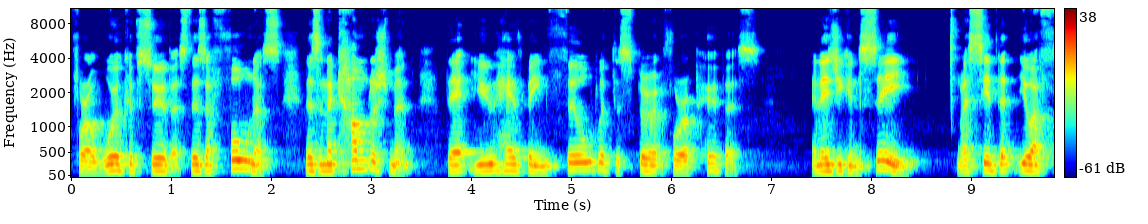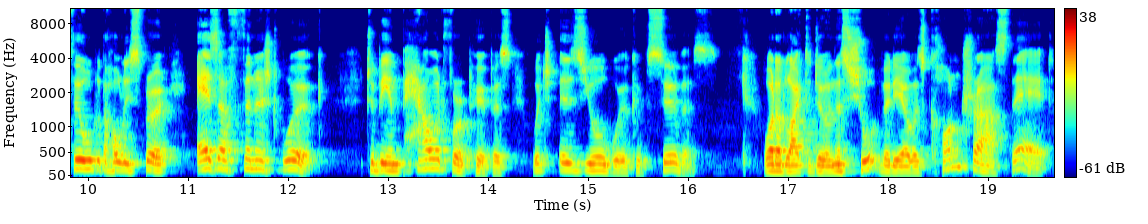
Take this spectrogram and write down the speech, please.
for a work of service. There's a fullness, there's an accomplishment that you have been filled with the Spirit for a purpose. And as you can see, I said that you are filled with the Holy Spirit as a finished work to be empowered for a purpose, which is your work of service. What I'd like to do in this short video is contrast that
